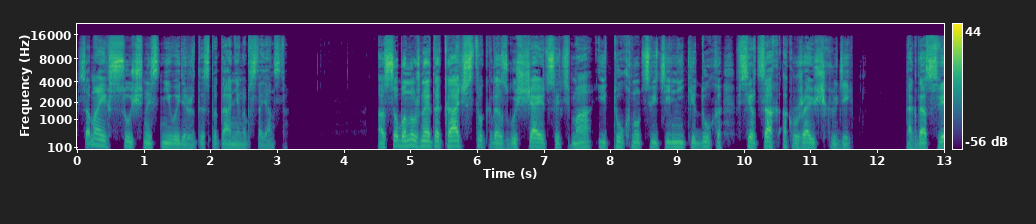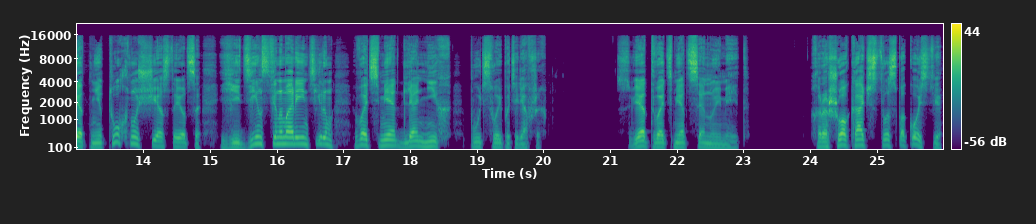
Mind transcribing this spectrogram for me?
Сама их сущность не выдержит испытания на постоянство. Особо нужно это качество, когда сгущается тьма и тухнут светильники духа в сердцах окружающих людей. Тогда свет не тухнущий остается единственным ориентиром во тьме для них, путь свой потерявших. Свет во тьме цену имеет. Хорошо качество спокойствия,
